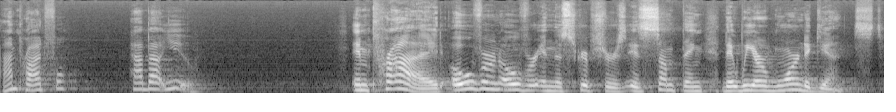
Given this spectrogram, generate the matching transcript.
I'm prideful. How about you? And pride, over and over in the scriptures, is something that we are warned against.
